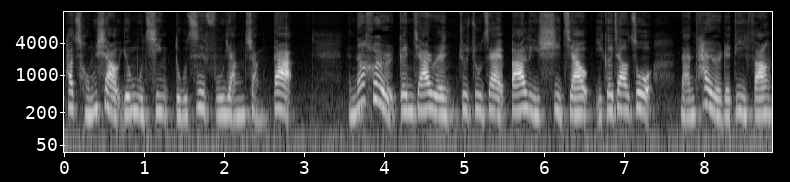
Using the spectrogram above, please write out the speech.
他从小由母亲独自抚养长大。纳赫尔跟家人就住在巴黎市郊一个叫做南泰尔的地方。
